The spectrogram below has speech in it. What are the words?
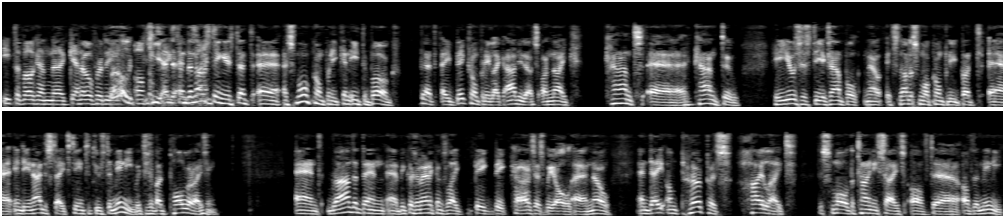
eat the bug and uh, get over the well, see, and, and the nice thing is that uh, a small company can eat the bug that a big company like Adidas or Nike can't uh, can't do. He uses the example. Now it's not a small company, but uh, in the United States they introduced the Mini, which is about polarizing. And rather than uh, because Americans like big big cars, as we all know, and they on purpose highlight the small, the tiny size of the of the Mini,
